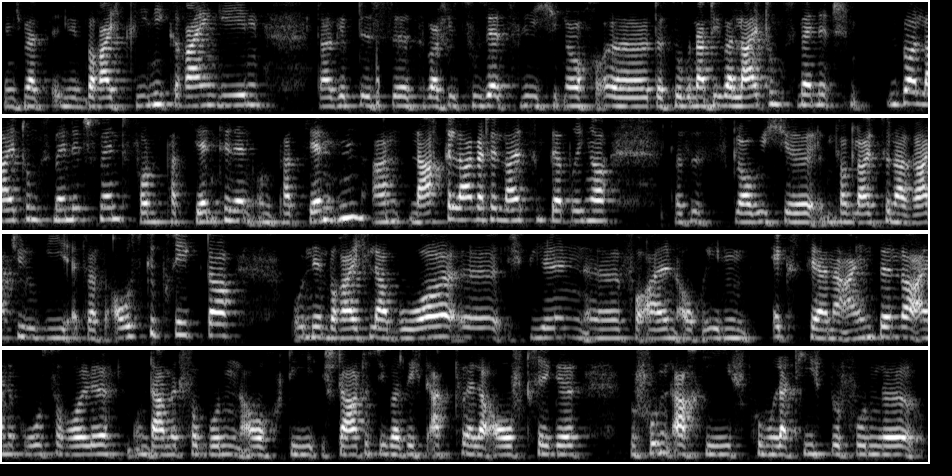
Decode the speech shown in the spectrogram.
Wenn ich mal in den Bereich Klinik reingehe, da gibt es äh, zum Beispiel zusätzlich noch äh, das sogenannte Überleitungsmanage Überleitungsmanagement von Patientinnen und Patienten an nachgelagerte Leistungserbringer. Das ist, glaube ich, äh, im Vergleich zu einer Radiologie etwas ausgeprägter. Und im Bereich Labor äh, spielen äh, vor allem auch eben externe Einsender eine große Rolle und damit verbunden auch die Statusübersicht aktuelle Aufträge, Befundarchiv, Kumulativbefunde,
